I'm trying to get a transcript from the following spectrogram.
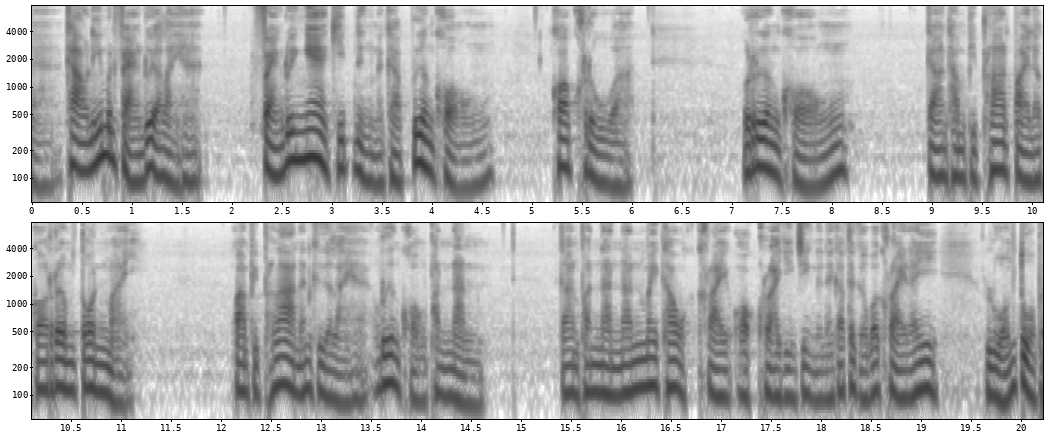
นะข่าวนี้มันแฝงด้วยอะไรฮะแฝงด้วยแง่คิดหนึ่งนะครับ เรื่องของครอบครัว เรื่องของการทำผิดพลาดไปแล้วก็เริ่มต้นใหม่ ความผิดพลาดนั้นคืออะไรฮะเรื่องของพนนัน การพนนันนั้นไม่เข้าใครออกใครจริงๆเลยนะครับ ถ้าเกิดว่าใครได้หลวมตัวไป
